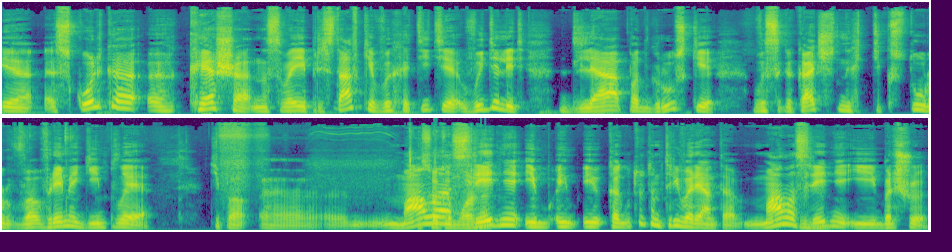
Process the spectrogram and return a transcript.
Э, сколько э, кэша на своей приставке вы хотите выделить для подгрузки высококачественных текстур во время геймплея? типа э, мало, среднее и, и, и как тут там три варианта. Мало, mm-hmm. среднее и большое.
